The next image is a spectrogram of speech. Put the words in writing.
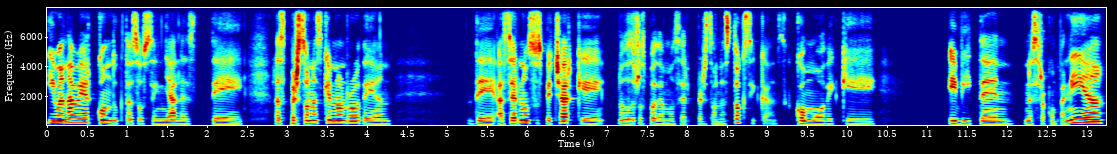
y van a haber conductas o señales de las personas que nos rodean de hacernos sospechar que nosotros podemos ser personas tóxicas, como de que eviten nuestra compañía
